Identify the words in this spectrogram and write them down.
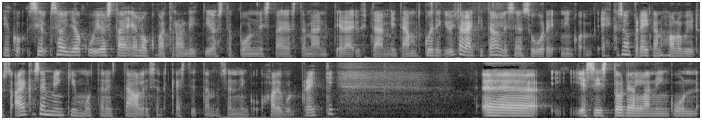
niin kuin, se, se on joku jostain elokuvatraditiosta ponnista, josta mä en tiedä yhtään mitään, mutta kuitenkin yhtä kaikki tämä oli sen suuri, niin kuin, ehkä se on breikannut Hollywoodissa aikaisemminkin, mutta nyt tämä oli selkeästi tämmöisen niin Hollywood-breikki. Öö, ja siis todella niin kuin,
